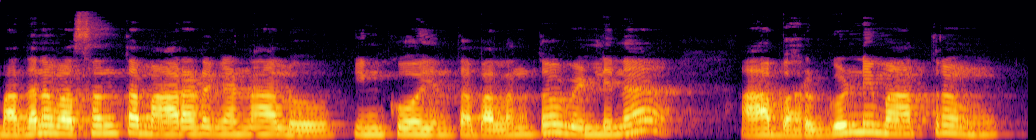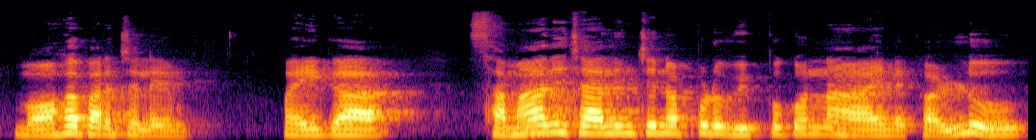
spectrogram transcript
మదన వసంత మారణగణాలు ఇంకో ఇంత బలంతో వెళ్ళినా ఆ భర్గుణ్ణి మాత్రం మోహపరచలేం. పైగా సమాధి చాలించినప్పుడు విప్పుకున్న ఆయన కళ్ళు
